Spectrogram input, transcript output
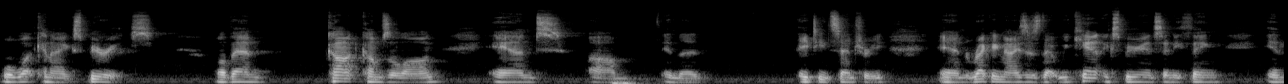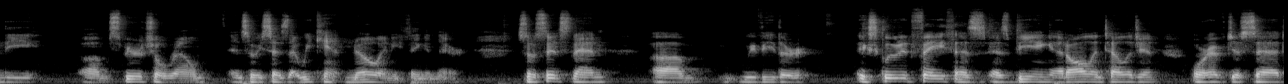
well, what can I experience? Well, then Kant comes along and um, in the 18th century and recognizes that we can't experience anything in the um, spiritual realm. And so he says that we can't know anything in there. So since then, um, we've either excluded faith as as being at all intelligent or have just said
